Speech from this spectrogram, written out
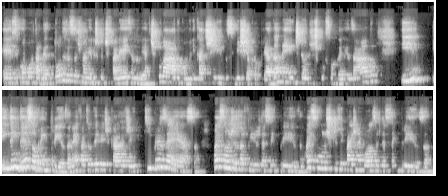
é, se comportar de todas essas maneiras que eu te falei, sendo bem articulado, comunicativo, se vestir apropriadamente, ter um discurso organizado e entender sobre a empresa, né? Fazer o dever de casa de que empresa é essa? Quais são os desafios dessa empresa? Quais são os principais negócios dessa empresa?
